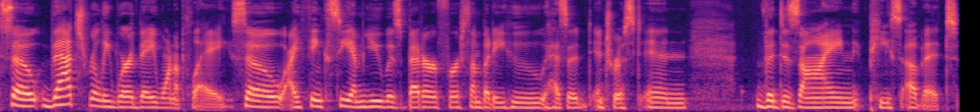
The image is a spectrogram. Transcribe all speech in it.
So that's really where they want to play. So i think cmu is better for somebody who has an interest in the design piece of it.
